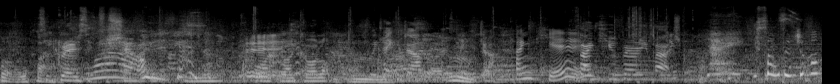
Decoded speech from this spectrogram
Oh, he grows it for show. We take a jar. Take a jar. Mm. Thank you. Thank you very much. Yay, You sold a job.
